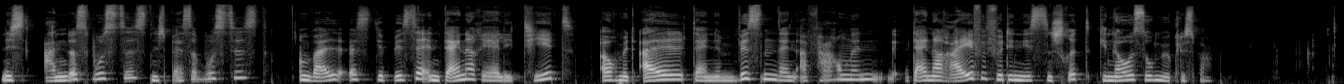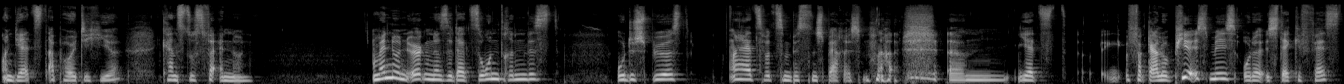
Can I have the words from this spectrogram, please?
nicht anders wusstest, nicht besser wusstest und weil es dir bisher in deiner Realität, auch mit all deinem Wissen, deinen Erfahrungen, deiner Reife für den nächsten Schritt genau so möglich war. Und jetzt, ab heute hier, kannst du es verändern. Und wenn du in irgendeiner Situation drin bist, wo du spürst, ah, jetzt wird es ein bisschen sperrig, ähm, jetzt vergaloppiere ich mich oder ich stecke fest,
